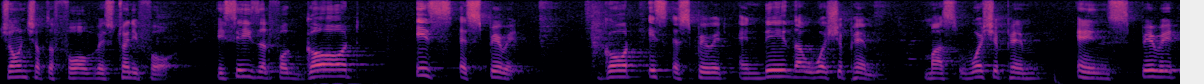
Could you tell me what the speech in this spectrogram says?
John chapter 4, verse 24. It says that for God is a spirit. God is a spirit, and they that worship him must worship him in spirit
